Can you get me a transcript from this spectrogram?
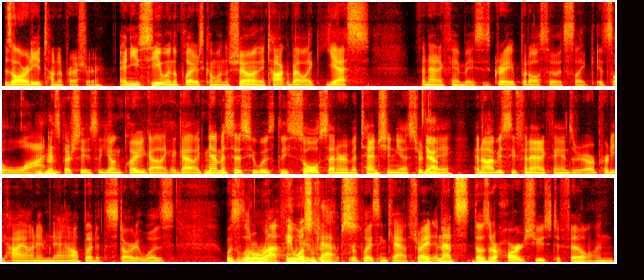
There's already a ton of pressure, and you see it when the players come on the show and they talk about like, yes, Fnatic fan base is great, but also it's like it's a lot, Mm-hmm. especially as a young player. You got like a guy like Nemesis who was the sole center of attention yesterday, Yep. and obviously Fnatic fans are, are pretty high on him now. But at the start, it was was a little rough. He wasn't was re- Caps. replacing caps, right? And that's those are hard shoes to fill. And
